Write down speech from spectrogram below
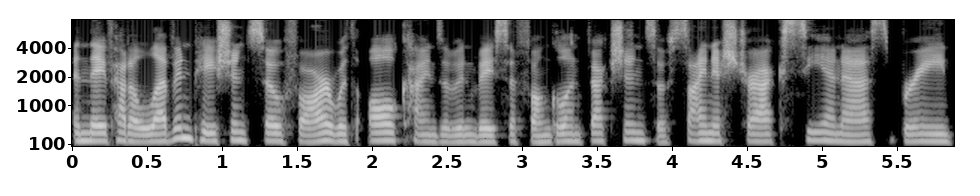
and they've had 11 patients so far with all kinds of invasive fungal infections. So, sinus tract, CNS, brain,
